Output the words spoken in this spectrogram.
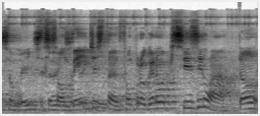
são bem distantes. São bem distantes. Então, o programa precisa ir lá. Então,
